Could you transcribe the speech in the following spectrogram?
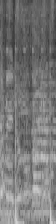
Barakeba Baranike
